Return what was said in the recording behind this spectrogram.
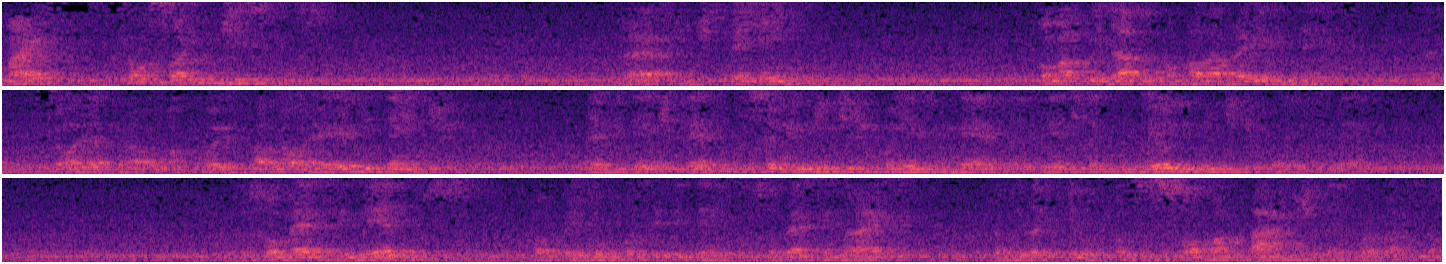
mas são só indícios. Né? A gente tem que tomar cuidado com a palavra evidência. Né? Você olha para uma coisa e fala, não, é evidente. É evidente dentro do seu limite de conhecimento, é evidente dentro do meu limite de conhecimento. Se eu soubesse menos, talvez não fosse evidente. Se eu soubesse mais, talvez aquilo fosse só uma parte da informação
